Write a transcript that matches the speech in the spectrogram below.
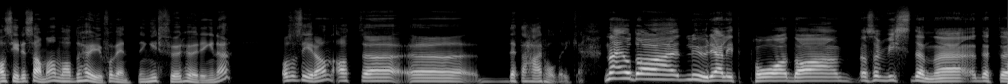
han sier det samme. Han hadde høye forventninger før høringene. Og så sier han at uh, uh, dette her holder ikke. Nei, og da lurer jeg litt på da Altså, hvis denne Dette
